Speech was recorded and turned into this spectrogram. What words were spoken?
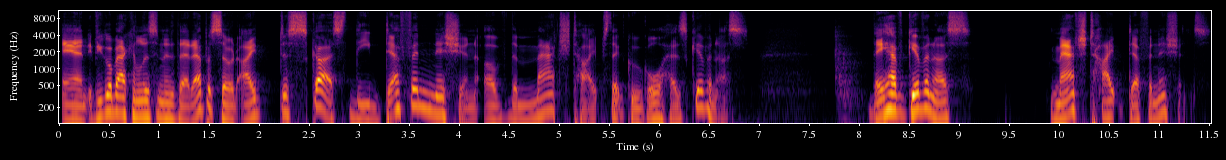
And if you go back and listen to that episode, I discuss the definition of the match types that Google has given us. They have given us match type definitions.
